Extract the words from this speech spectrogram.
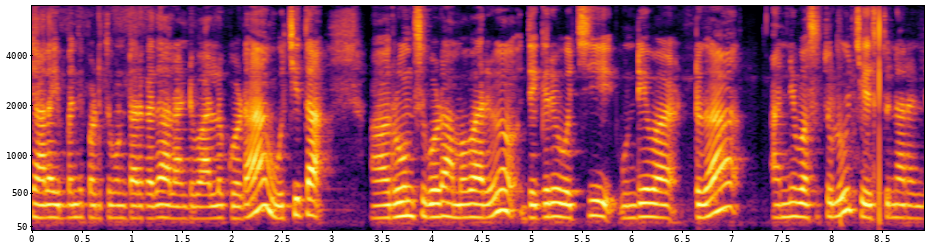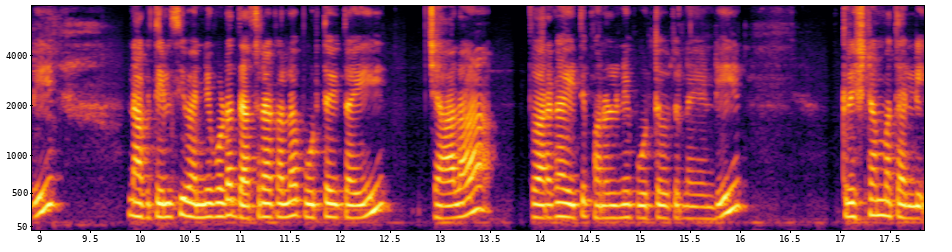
చాలా ఇబ్బంది పడుతూ ఉంటారు కదా అలాంటి వాళ్ళకు కూడా ఉచిత రూమ్స్ కూడా అమ్మవారు దగ్గర వచ్చి ఉండేవాటుగా అన్ని వసతులు చేస్తున్నారండి. నాకు తెలిసి ఇవన్నీ కూడా దసరా కల్లా పూర్తవుతాయి. చాలా త్వరగా అయితే పనులన్నీ పూర్తవుతున్నాయండి. కృష్ణమ్మ తల్లి.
